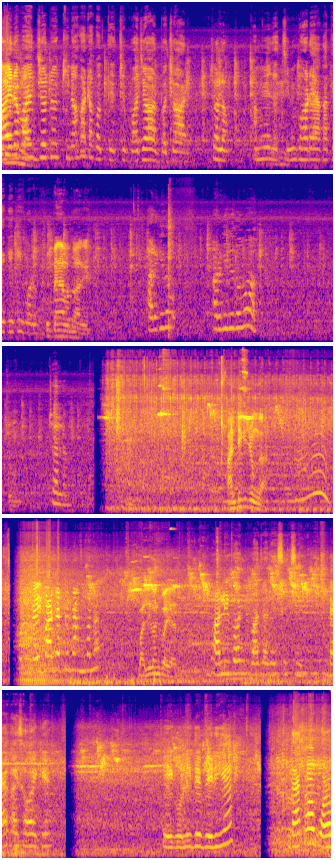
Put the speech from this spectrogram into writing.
মায়ের মায়ের জন্য কেনাকাটা করতে হচ্ছে বাজার বাজার। চলো আমিও যাচ্ছি আমি ঘরে একা থেকে কি করব? আগে আর কি দেবো আর কিছু দেবো। চলো। আন্টি কি চুঙ্গা এই বাজারটার নাম বলো। বালিগঞ্জ বাজার। বালিগঞ্জ বাজারে এসেছি। দেখাই সবাইকে। এই গলিতে বেরিয়ে দেখাও বড়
